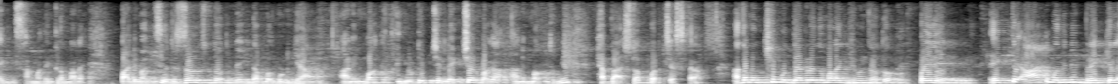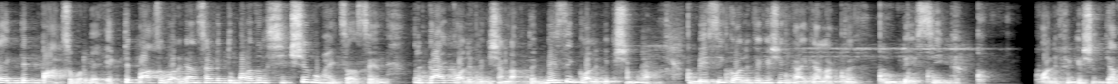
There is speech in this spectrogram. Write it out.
एक्झाममध्ये करणार आहे. पाठीमागचे रिझल्ट सुद्धा तुम्ही एकदा बघून घ्या आणि मग युट्यूबचे लेक्चर बघा आणि मग तुम्ही ह्या बॅचला परचेस करा. आता मुख्य मुद्द्याकडे तुम्हाला घेऊन जातो. पहिले एक ते आठमध्ये मी ब्रेक केला एक ते पाच वर्ग. एक ते पाच वर्गांसाठी तुम्हाला जर शिक्षक व्हायचं असेल तर काय क्वालिफिकेशन लागतं बेसिक क्वालिफिकेशन बघा. बेसिक क्वालिफिकेशन काय काय लागतं बेसिक क्वालिफिकेशन त्यात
